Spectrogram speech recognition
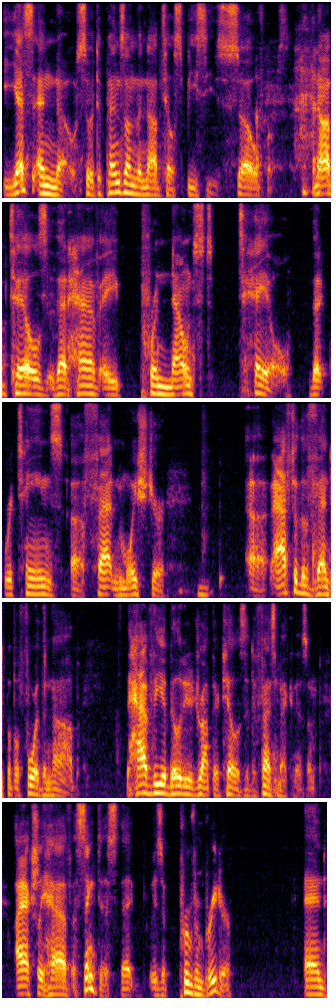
Yes and no. So it depends on the knobtail species. So Of course. knobtails that have a pronounced tail that retains uh, fat and moisture uh, after the vent but before the knob have the ability to drop their tail as a defense mechanism. I actually have a Cinctus that is a proven breeder, and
